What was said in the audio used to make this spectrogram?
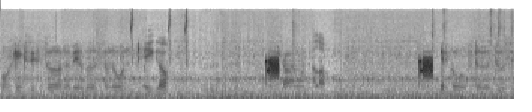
One King 6 still unavailable, 701. There you go. Charlie one. Hello? Can come over to 260.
